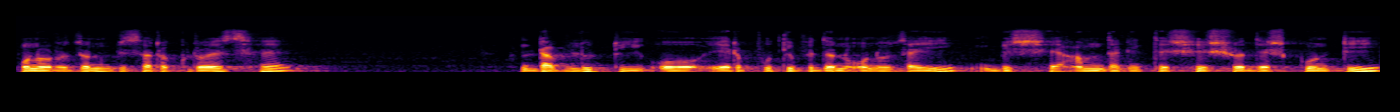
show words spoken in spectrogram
পনেরো জন বিচারক রয়েছে। ডাব্লিউটিও এর প্রতিবেদন অনুযায়ী বিশ্বে আমদানিতে শীর্ষ দেশ কোনটি?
